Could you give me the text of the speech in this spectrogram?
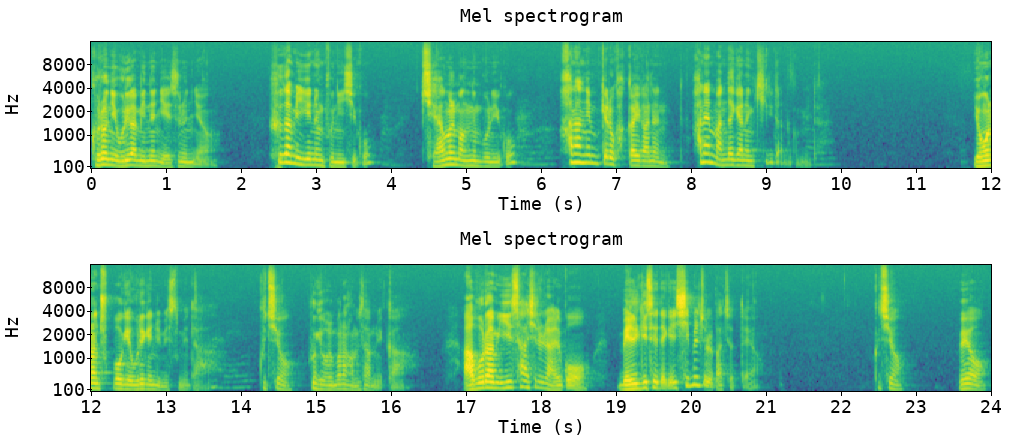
그러니 우리가 믿는 예수는요 흑암 이기는 분이시고 재앙을 막는 분이고 하나님께로 가까이 가는 하나님 만나게 하는 길이라는 겁니다. 영원한 축복이 우리에겐 좀 있습니다. 그렇죠? 그게 얼마나 감사합니까? 아브라함이 이 사실을 알고 멜기세덱에 11조를 바쳤대요. 그렇죠? 왜요?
